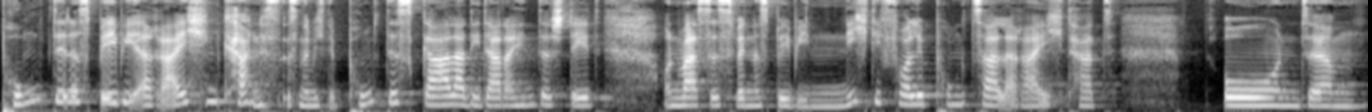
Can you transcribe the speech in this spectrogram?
Punkte das Baby erreichen kann. Es ist nämlich eine Punkteskala, die da dahinter steht. Und was ist, wenn das Baby nicht die volle Punktzahl erreicht hat? Und ähm,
